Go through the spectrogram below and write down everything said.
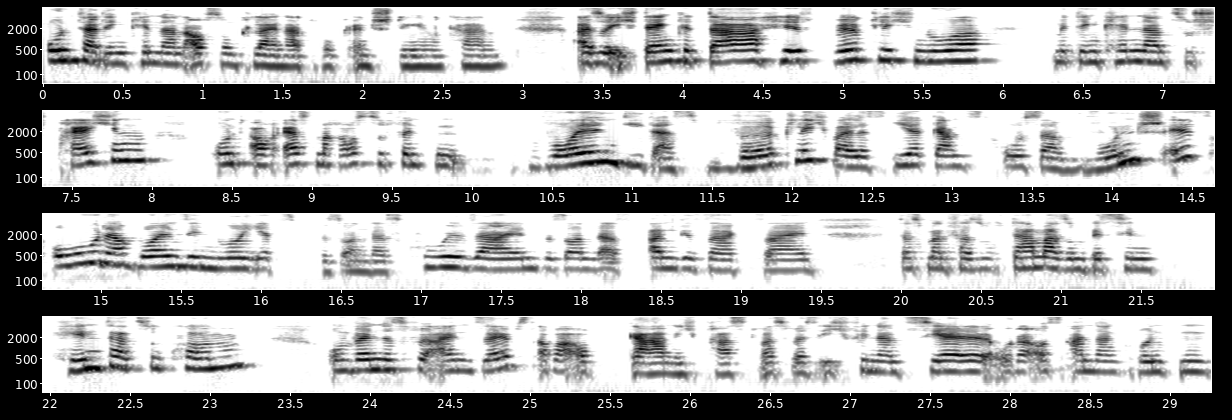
unter den Kindern auch so ein kleiner Druck entstehen kann. Also ich denke, da hilft wirklich nur, mit den Kindern zu sprechen und auch erstmal rauszufinden, wollen die das wirklich, weil es ihr ganz großer Wunsch ist, oder wollen sie nur jetzt besonders cool sein, besonders angesagt sein, dass man versucht, da mal so ein bisschen hinterzukommen und wenn das für einen selbst aber auch gar nicht passt, was weiß ich, finanziell oder aus anderen Gründen,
